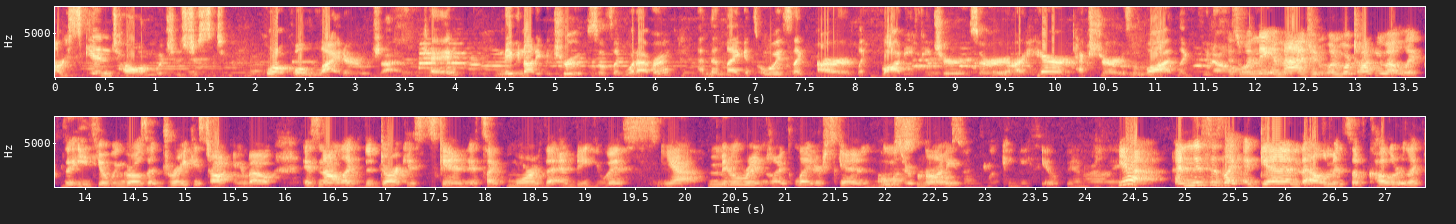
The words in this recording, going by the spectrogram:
our skin tone, which is just quote unquote lighter, which I okay, maybe not even true. So it's like whatever, and then like it's always like our like body features or our hair texture is a lot like you know. Is when they imagine when we're talking about like the Ethiopian girls that Drake is talking about, it's not like the darkest skin. It's like more of the ambiguous, Yeah. middle range, like lighter skin, Almost looser not curls. even looking Ethiopian, really. Yeah, and this is like again the elements of color. Like,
